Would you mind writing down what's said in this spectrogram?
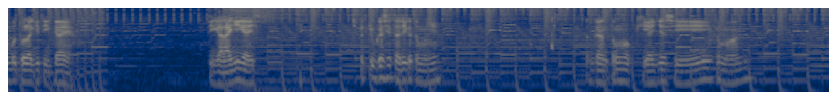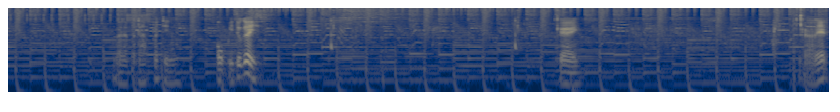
butuh lagi tiga ya? Tiga lagi guys. Cepet juga sih tadi ketemunya. Tergantung hoki aja sih teman nggak dapat dapat ini. Oh itu guys Okay. Got it.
